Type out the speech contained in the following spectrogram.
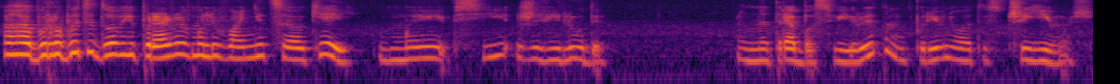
А, бо робити довгі перерви в малюванні це окей. Ми всі живі люди. Не треба свій ритм порівнювати з чиїмось.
